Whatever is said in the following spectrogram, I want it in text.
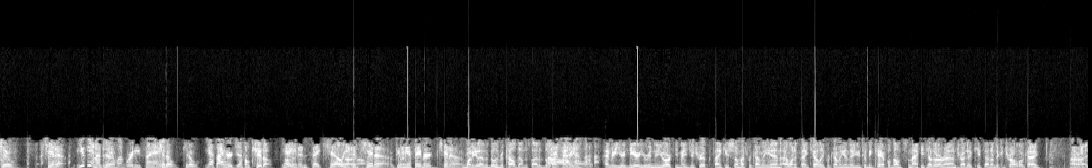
Kiddo. Kiddo. You can't understand Kiddo. one word he's saying. Kiddo. Kiddo. Yes, I heard you. oh, kiddo. Yeah, he didn't say kill. He All said right. kiddo. Do All me right. a favor, mm-hmm. You kiddo. want to get out of the building, repel down the side of the building. All right, Henry, Henry, you're here. You're in New York. You made your trip. Thank you so much for coming in. I want to thank Kelly for coming in there. You two be careful. Don't smack each other around. Try to keep that under control, okay? All right.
